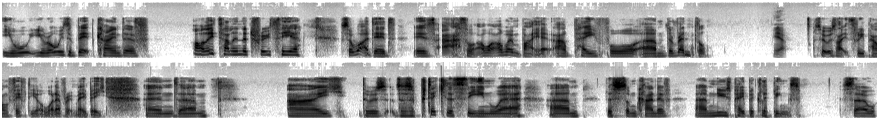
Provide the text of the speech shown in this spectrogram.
you you're always a bit kind of are they telling the truth here? So what I did is I thought I, I won't buy it. I'll pay for um, the rental. Yeah. So it was like three pound fifty or whatever it may be, and um, I there was there's a particular scene where um, there's some kind of um, newspaper clippings. So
